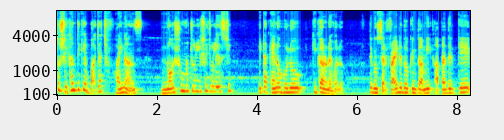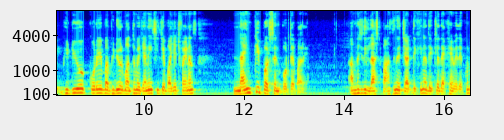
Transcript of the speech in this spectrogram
তো সেখান থেকে বাজাজ ফাইন্যান্স নয়শো উনচল্লিশে চলে এসছে। এটা কেন হলো? কী কারণে হলো? দেখুন স্যার ফ্রাইডেতেও কিন্তু আমি আপনাদেরকে ভিডিও করে বা ভিডিওর মাধ্যমে জানিয়েছি যে বাজাজ ফাইন্যান্স নাইনটি পার্সেন্ট পড়তে পারে। আমরা যদি লাস্ট পাঁচ দিনের চার্ট দেখি না, দেখলে দেখা যাবে দেখুন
